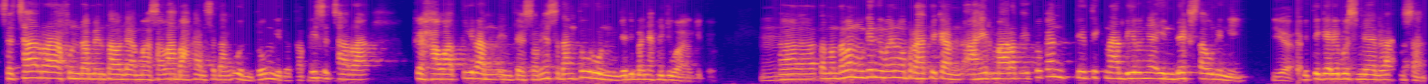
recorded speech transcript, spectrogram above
secara fundamental nggak masalah bahkan sedang untung gitu, tapi hmm. secara kekhawatiran investornya sedang turun, jadi banyak dijual gitu. Hmm. Uh, teman-teman mungkin kemarin memperhatikan akhir Maret itu kan titik nadirnya indeks tahun ini. Yeah. Di 3.900-an.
